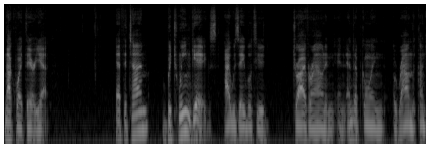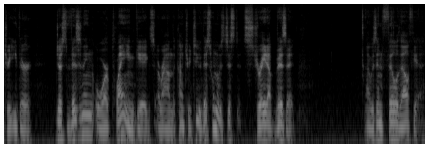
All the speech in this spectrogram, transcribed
Not quite there yet. At the time, between gigs, I was able to drive around and, and ended up going around the country either just visiting or playing gigs around the country too. This one was just straight up visit. I was in Philadelphia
